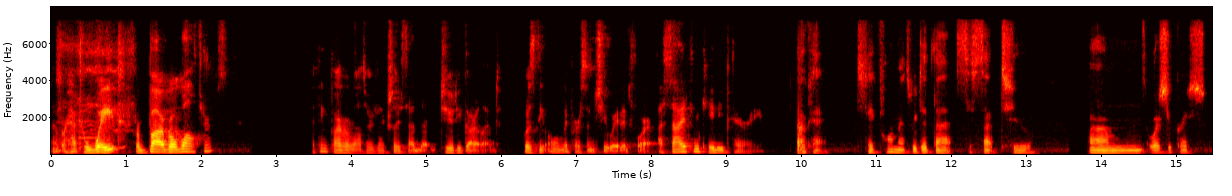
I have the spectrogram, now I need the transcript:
Never had to wait for Barbara Walters. I think Barbara Walters actually said that Judy Garland was the only person she waited for, aside from Katy Perry. Okay. To take four minutes. We did that. Set to um what's your question? Where's your your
